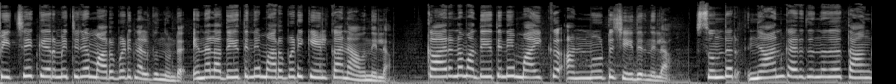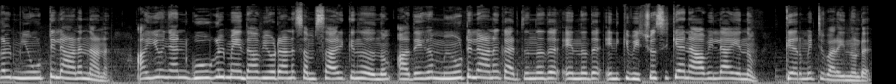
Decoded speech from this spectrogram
പിച്ചെ കെർമിറ്റിന് മറുപടി നൽകുന്നുണ്ട്. എന്നാൽ അദ്ദേഹത്തിന്റെ മറുപടി കേൾക്കാനാവുന്നില്ല. കാരണം അദ്ദേഹത്തിന്റെ മൈക്ക് അൺമ്യൂട്ട് ചെയ്തിരുന്നില്ല. സുന്ദർ ഞാൻ കരുതുന്നത് താങ്കൾ മ്യൂട്ടിലാണെന്നാണ്. അയ്യോ ഞാൻ ഗൂഗിൾ മേധാവിയോടാണ് സംസാരിക്കുന്നതെന്നും അദ്ദേഹം മ്യൂട്ടിലാണ് കരുതുന്നത് എന്നത് എനിക്ക് വിശ്വസിക്കാനാവില്ല എന്നും കെർമിറ്റ് പറയുന്നുണ്ട്.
